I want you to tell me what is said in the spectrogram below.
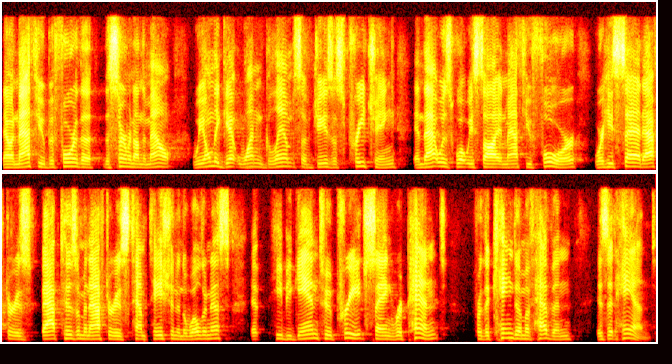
Now, in Matthew, before the, the Sermon on the Mount, we only get one glimpse of Jesus preaching, and that was what we saw in Matthew 4, where he said after his baptism and after his temptation in the wilderness, it, he began to preach, saying, Repent, for the kingdom of heaven is at hand.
